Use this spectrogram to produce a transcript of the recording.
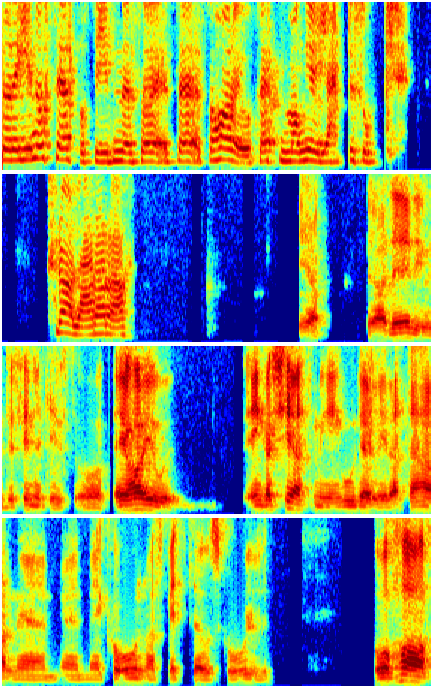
Når jeg er inne og ser på sidene, så, så, så har jeg jo sett mange hjertesukk fra lærere. Ja. ja, det er det jo definitivt. Og jeg har jo engasjert meg en god del i dette her med, med, med koronasmitte og skolen. Og har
